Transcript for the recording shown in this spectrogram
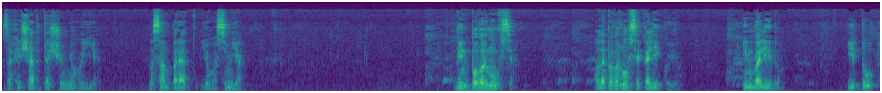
Захищати те, що в нього є. Насамперед, його сім'я. Він повернувся. Але повернувся калікою, інвалідом. І тут,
